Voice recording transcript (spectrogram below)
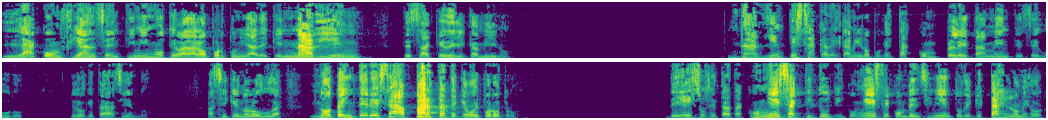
la confianza en ti mismo te va a dar la oportunidad de que nadie te saque del camino. Nadie te saca del camino porque estás completamente seguro de lo que estás haciendo. Así que no lo dudas. No te interesa, apártate que voy por otro. De eso se trata, con esa actitud y con ese convencimiento de que estás en lo mejor.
